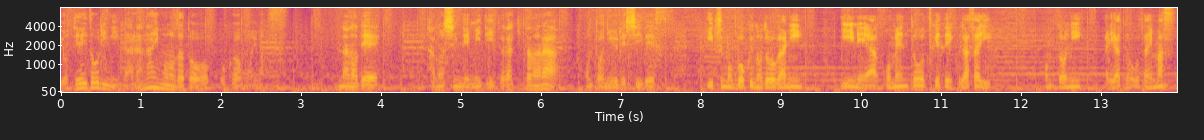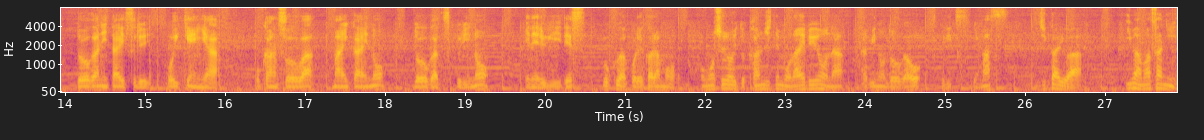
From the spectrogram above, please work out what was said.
予定通りにならないものだと僕は思います。なので楽しんで見ていただけたなら本当に嬉しいです。いつも僕の動画にいいねやコメントをつけてください。本当にありがとうございます。動画に対するご意見やご感想は毎回の動画作りのエネルギーです。僕はこれからも面白いと感じてもらえるような旅の動画を作り続けます。次回は今まさに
